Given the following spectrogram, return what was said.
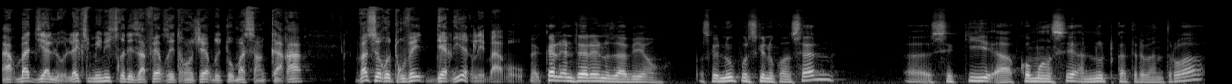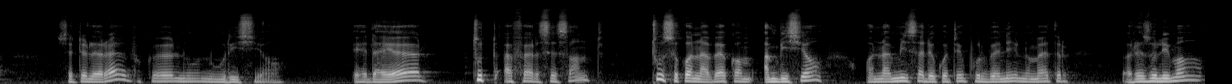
Arba Diallo, l'ex-ministre des Affaires étrangères de Thomas Sankara, va se retrouver derrière les barreaux. quel intérêt nous avions? Parce que nous, pour ce qui nous concerne, euh, ce qui a commencé en août 83, c'était le rêve que nous nourrissions. Et d'ailleurs, toute affaire cessante, tout ce qu'on avait comme ambition, on a mis ça de côté pour venir nous mettre résolument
